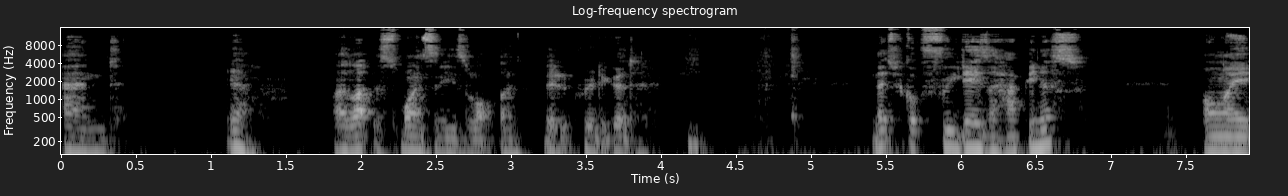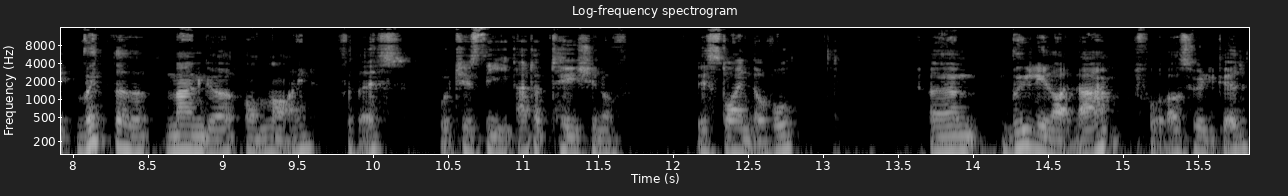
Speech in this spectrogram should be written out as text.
And yeah, I like the spines of these a lot though. They look really good. Next we've got Three Days of Happiness. I read the manga online for this, which is the adaptation of this light novel. Um, really like that, thought that was really good.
